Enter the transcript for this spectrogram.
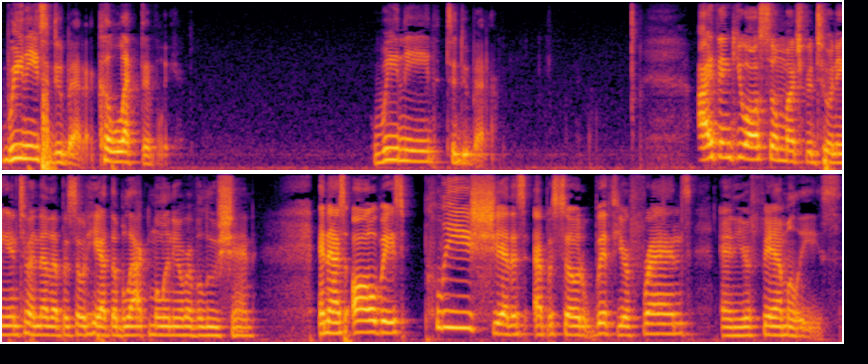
We need to do better collectively. We need to do better. I thank you all so much for tuning into another episode here at the Black Millennial Revolution. And as always, please share this episode with your friends and your families.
